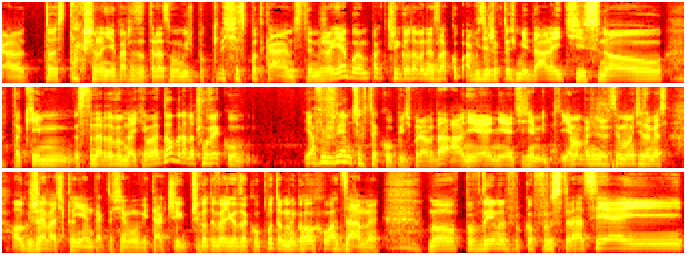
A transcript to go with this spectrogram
ale to jest tak szalenie ważne, co teraz mówisz, bo kiedyś się spotkałem z tym, że ja byłem praktycznie gotowy na zakup, a widzę, że ktoś mnie dalej cisnął takim standardowym lejkiem. Ale dobra, no człowieku, ja już wiem, co chcę kupić, prawda? A nie, nie, ciśniemy. Ja mam wrażenie, że w tym momencie zamiast ogrzewać klienta, jak to się mówi, tak? Czyli przygotowywać go do zakupu, to my go ochładzamy. Bo powodujemy tylko frustrację i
